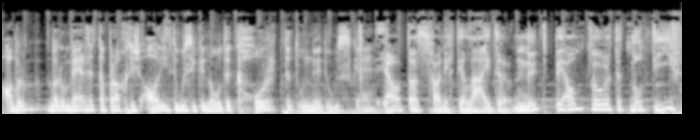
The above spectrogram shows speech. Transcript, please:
Aber warum werden da praktisch alle Tausigernoten gehortet und nicht ausgegeben? Ja, das kann ich dir leider nicht beantworten. Das Motiv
